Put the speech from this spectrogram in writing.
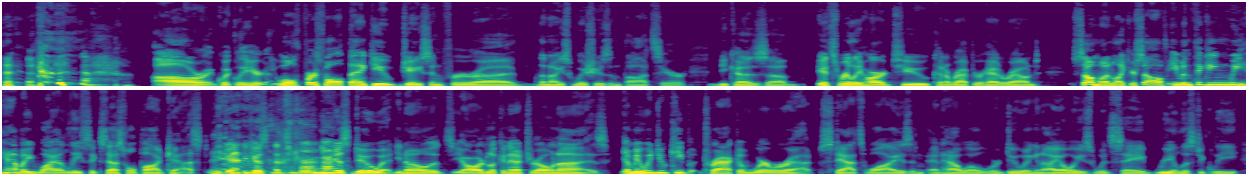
All right, quickly here. Well, first of all, thank you, Jason, for uh, the nice wishes and thoughts here, because uh, it's really hard to kind of wrap your head around someone like yourself even thinking we have a wildly successful podcast. because that's true. You just do it. You know, it's you're always looking at your own eyes. I mean, we do keep track of where we're at stats wise and, and how well we're doing. And I always would say, realistically,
